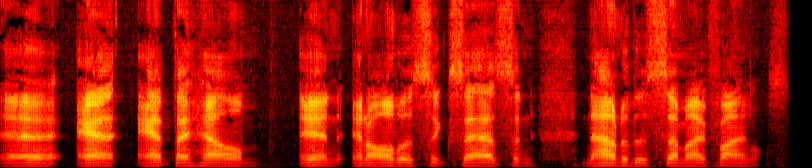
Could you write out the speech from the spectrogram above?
uh, at, at the helm? and and all the success, and now to the semifinals?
